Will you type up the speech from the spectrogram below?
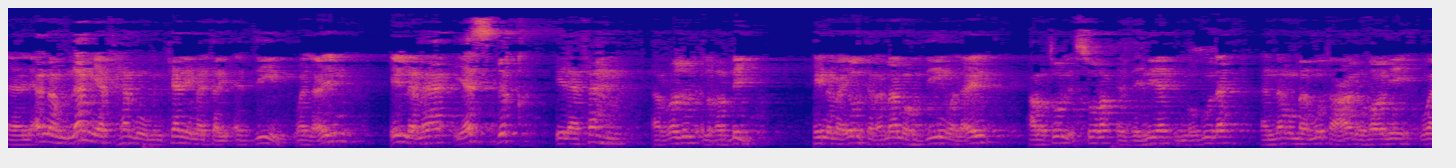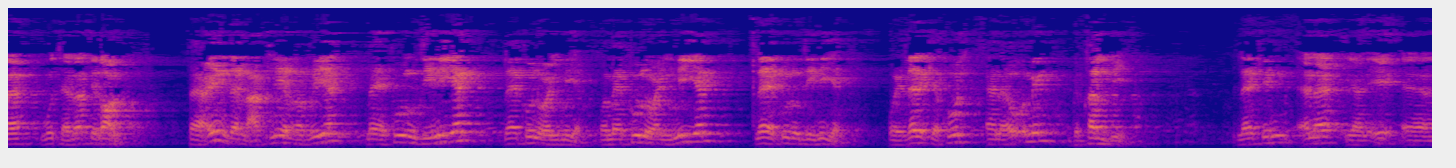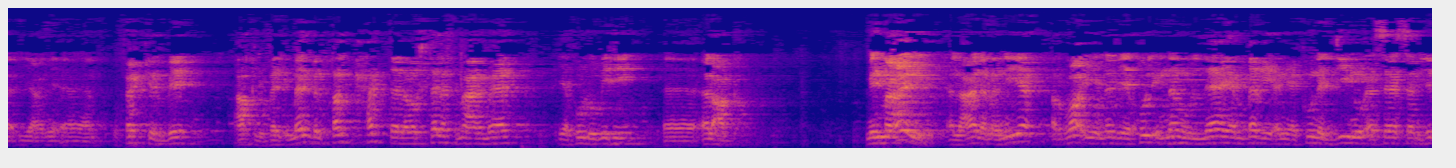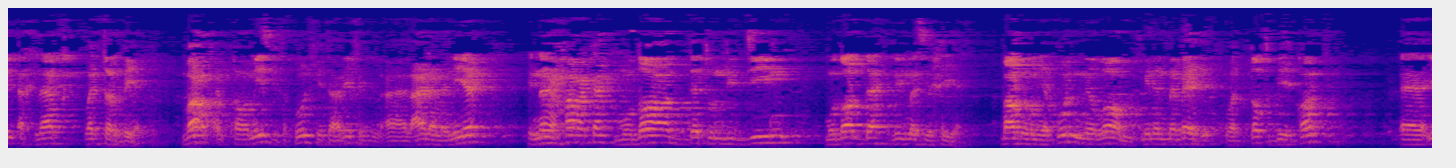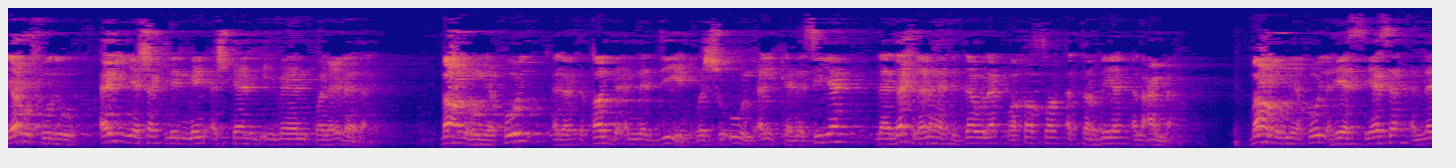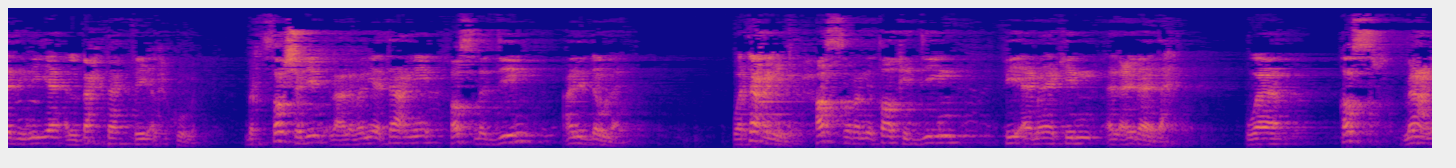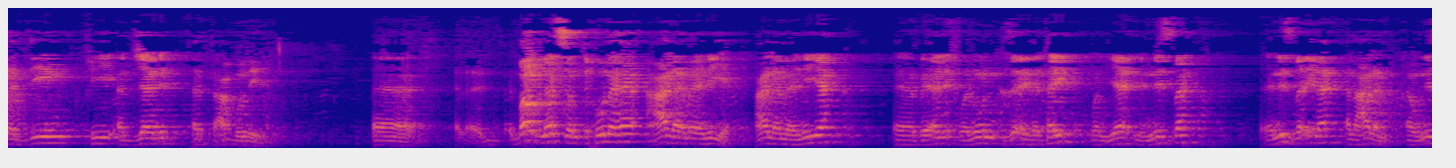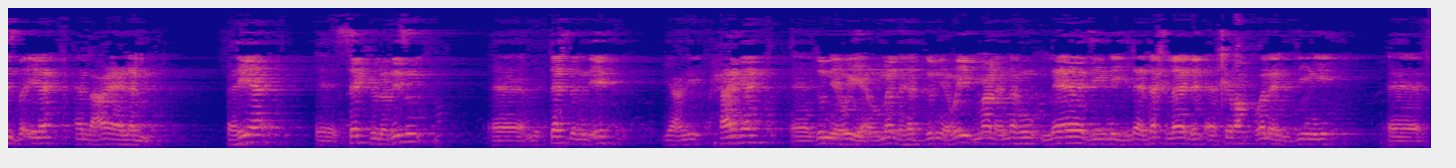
آه، لأنهم لم يفهموا من كلمتي الدين والعلم إلا ما يسبق إلى فهم الرجل الغربي حينما يذكر أمامه الدين والعلم على طول الصورة الذهنية الموجودة أنهما متعارضان ومتناقضان. فعند العقلية الغربية ما يكون دينيا لا يكون علميا وما يكون علميا لا يكون دينيا. ولذلك يقول أنا أؤمن بقلبي. لكن أنا يعني إيه آه يعني آه أفكر بعقلي. فالإيمان بالقلب حتى لو اختلف مع ما يقول به آه العقل. من معاني العالمانية الرأي الذي يقول إنه لا ينبغي أن يكون الدين أساسا للأخلاق والتربية. بعض القواميس بتقول في تعريف العالمانية إنها حركة مضادة للدين مضادة للمسيحية. بعضهم يقول نظام من المبادئ والتطبيقات آه، يرفض أي شكل من أشكال الإيمان والعبادة. بعضهم يقول الاعتقاد بأن الدين والشؤون الكنسية لا دخل لها في الدولة وخاصة التربية العامة. بعضهم يقول هي السياسة اللادينية البحتة في الحكومة. باختصار شديد العلمانية تعني فصل الدين عن الدولة وتعني حصر نطاق الدين في أماكن العبادة وقصر معنى الدين في الجانب التعبدي. آه، بعض الناس ينطقونها علمانية علمانية بألف ونون زائدتين والياء للنسبة نسبة إلى العلم أو نسبة إلى العالم فهي سيكولاريزم متاخدة من إيه؟ يعني حاجة دنيوية أو مذهب دنيوي بمعنى أنه لا ديني لا دخل للآخرة ولا للدين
